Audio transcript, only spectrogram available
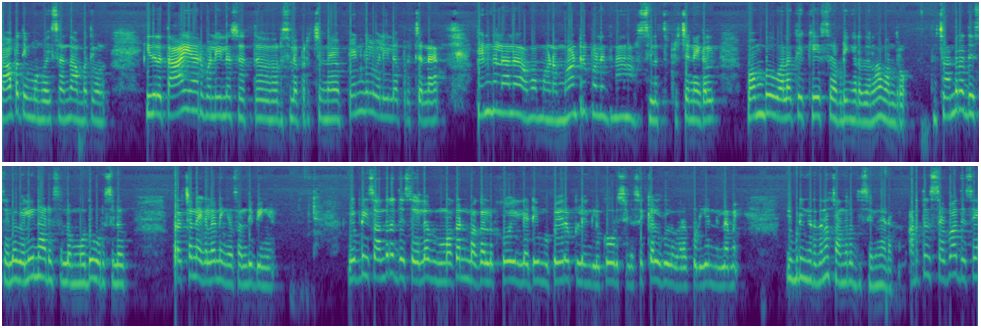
நாற்பத்தி மூணு வயசுலேருந்து ஐம்பத்தி ஒன்று. இதில் தாயார் வழியில் செத்த ஒரு சில பிரச்சனை பெண்கள் வழியில் பிரச்சனை. பெண்களால் அவமானம் மாற்றுப்பாளையத்தினால ஒரு சில பிரச்சனைகள் வம்பு வழக்கு கேஸ் அப்படிங்கிறதெல்லாம் வந்துடும் சந்திர திசையில் வெளிநாடு செல்லும் போது ஒரு சில பிரச்சனைகளை நீங்கள் சந்திப்பீங்க. இப்படி சந்திர திசையில் மகன் மகளுக்கோ இல்லாட்டி உங்கள் பேர பிள்ளைங்களுக்கோ ஒரு சில சிக்கல்கள் வரக்கூடிய நிலைமை. இப்படிங்கிறதெல்லாம் சந்திர திசையில நடக்கும். அடுத்தது செவ்வாய் திசை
